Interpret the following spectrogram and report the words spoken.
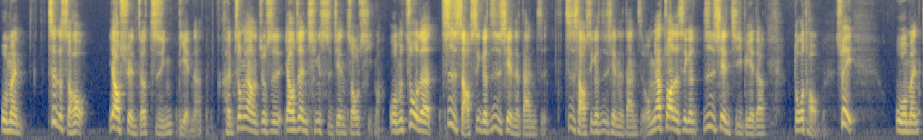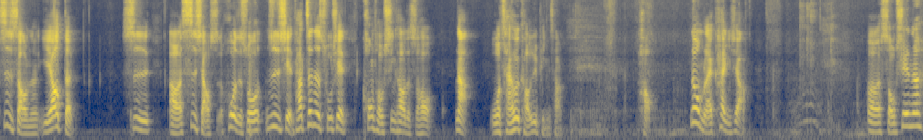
我们这个时候要选择止盈点呢，很重要的就是要认清时间周期嘛。我们做的至少是一个日线的单子，至少是一个日线的单子，我们要抓的是一个日线级别的多头，所以我们至少呢也要等是呃四小时，或者说日线它真的出现空头信号的时候，那。我才会考虑平仓。好，那我们来看一下。呃，首先呢，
